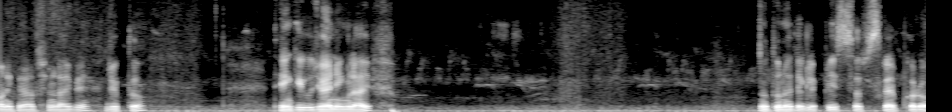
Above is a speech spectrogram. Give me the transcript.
অনেকে আছেন লাইভে যুক্ত। থ্যাংক ইউ জয়নিং লাইভ নতুন হয়ে থাকলে প্লিজ সাবস্ক্রাইব করো।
